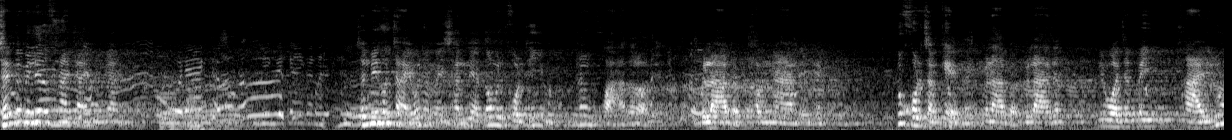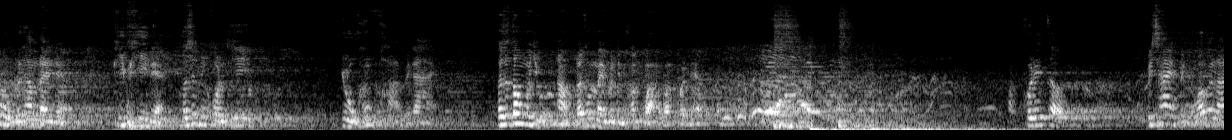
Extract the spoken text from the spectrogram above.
ฉันก็มีเรื่องคาใจเหมือนกัน ฉันไม่เข้าใจว่าทำไมฉันเนี่ยต้องเป็นคนที่อยู่ข้างขวาตลอดเลย เวลาแบบทำงานอะไรเนี่ยทุกคนสังเกตไหมเวลาแบบเวลาจะไม่ว่าจะไปถ่ายรูปหรือทำอะไรเนี่ย พีพีเนี่ยเขาจะเป็นคนที่อยู่ข้างขวาไม่ได้เขาจะต้องมาอยู่อ้าวแล้วทำไมมันอยู่ข้างขวาวะวันเนี้ย พูดให้จบไม่ใช่หมายถึงว่าเวลา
